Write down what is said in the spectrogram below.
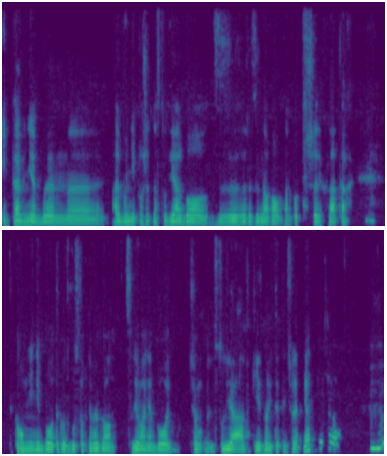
I pewnie bym e, albo nie poszedł na studia, albo zrezygnował tam po trzech latach. Tylko u mnie nie było tego dwustopniowego studiowania, było studia takie jednolite, pięcioletnie. Mhm.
